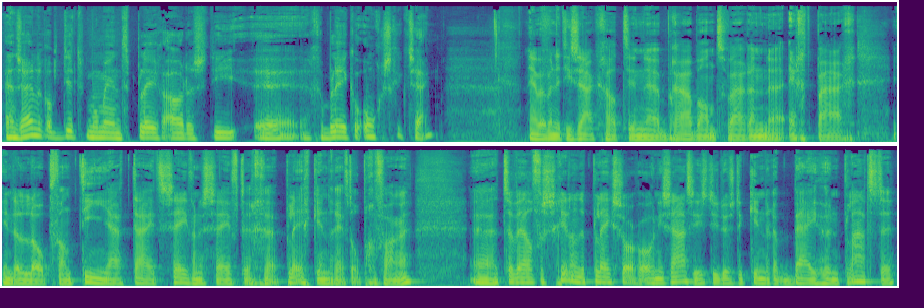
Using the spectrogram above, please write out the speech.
En zijn er op dit moment pleegouders die uh, gebleken ongeschikt zijn? we hebben net die zaak gehad in uh, Brabant... waar een uh, echtpaar in de loop van tien jaar tijd... 77 uh, pleegkinderen heeft opgevangen. terwijl verschillende pleegzorgorganisaties... die dus de kinderen bij hun plaatsten...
